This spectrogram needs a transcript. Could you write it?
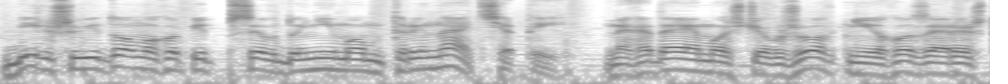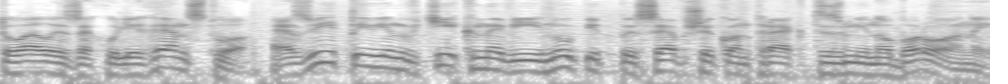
більш відомого під псевдонімом «13». Нагадаємо, що в жовтні його заарештували за хуліганство, а звідти він втік на війну, підписавши контракт з Міноборони.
